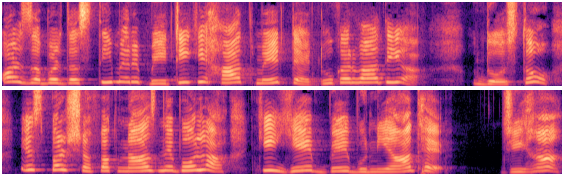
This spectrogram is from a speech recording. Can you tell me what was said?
और ज़बरदस्ती मेरे बेटी के हाथ में टैटू करवा दिया। दोस्तों, इस पर शफकनाज ने बोला कि ये बेबुनियाद है। जी हाँ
